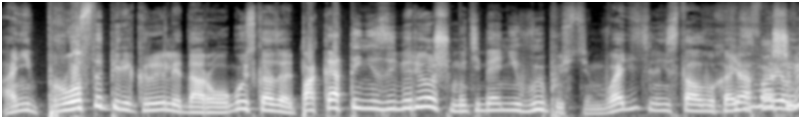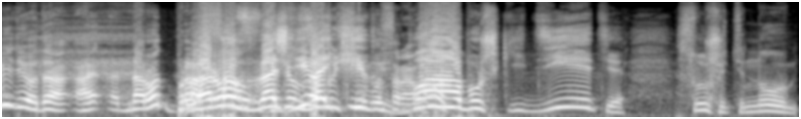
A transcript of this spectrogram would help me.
Они просто перекрыли дорогу и сказали, пока ты не заберешь, мы тебя не выпустим. Водитель не стал выходить Я из машины. видео, да, а а народ бросал Народ начал закидывать. Бабушки, дети. Слушайте, ну,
